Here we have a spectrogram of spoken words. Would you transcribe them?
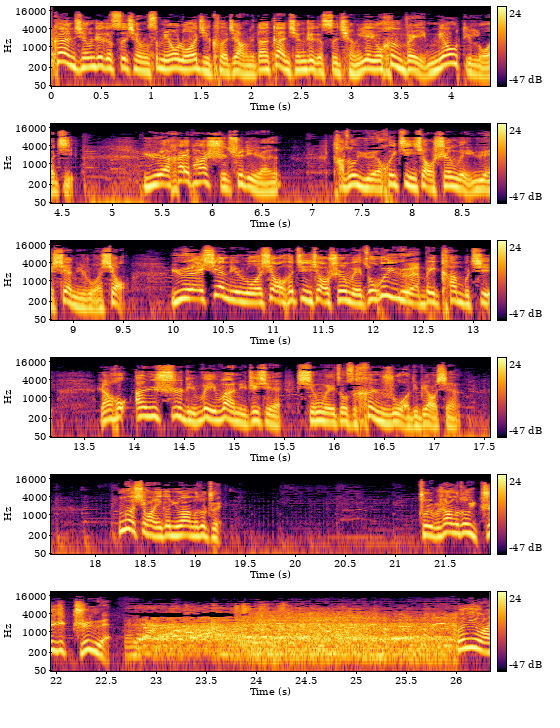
感情这个事情是没有逻辑可讲的，但感情这个事情也有很微妙的逻辑。越害怕失去的人，他就越会谨小慎微，越显得弱小；越显得弱小和谨小慎微，就会越被看不起。然后暗示的、委婉的这些行为，就是很弱的表现。我喜欢一个女娃，我就追；追不上，我就直接直约。我女娃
